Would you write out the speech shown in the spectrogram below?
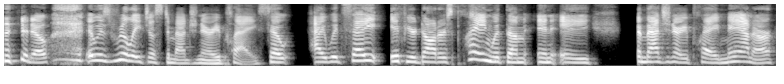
you know it was really just imaginary play. So I would say if your daughter's playing with them in a imaginary play manner,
